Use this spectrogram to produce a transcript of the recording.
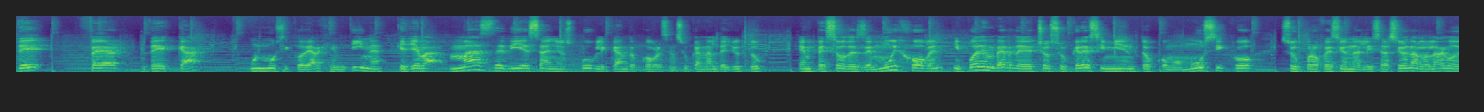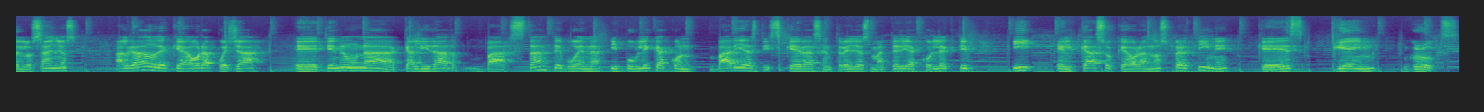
de Fer DK, un músico de Argentina que lleva más de 10 años publicando covers en su canal de YouTube. Empezó desde muy joven y pueden ver de hecho su crecimiento como músico, su profesionalización a lo largo de los años, al grado de que ahora pues ya eh, tiene una calidad bastante buena y publica con varias disqueras, entre ellas Materia Collective y el caso que ahora nos pertine, que es Game Groups.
